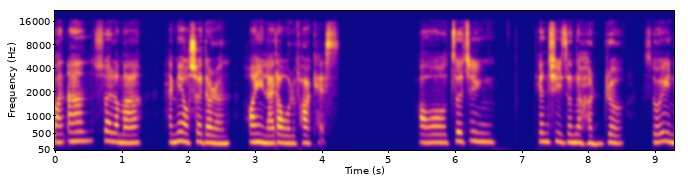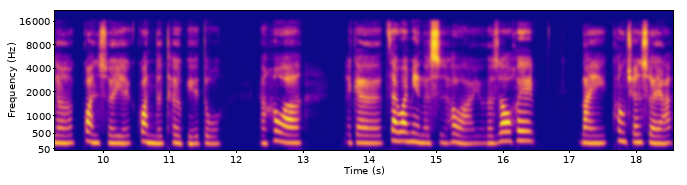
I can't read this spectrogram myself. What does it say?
晚安，睡了吗？还没有睡的人，欢迎来到我的 podcast。好哦，最近天气真的很热，所以呢，灌水也灌的特别多。然后啊，那个在外面的时候啊，有的时候会买矿泉水啊，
